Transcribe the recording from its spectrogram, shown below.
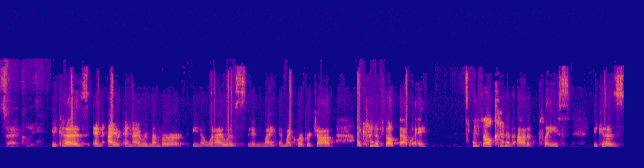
Exactly. Because and I and I remember, you know, when I was in my in my corporate job, I kind of felt that way. I felt kind of out of place because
